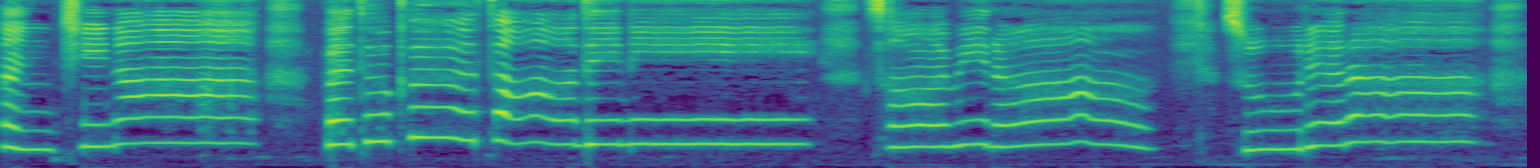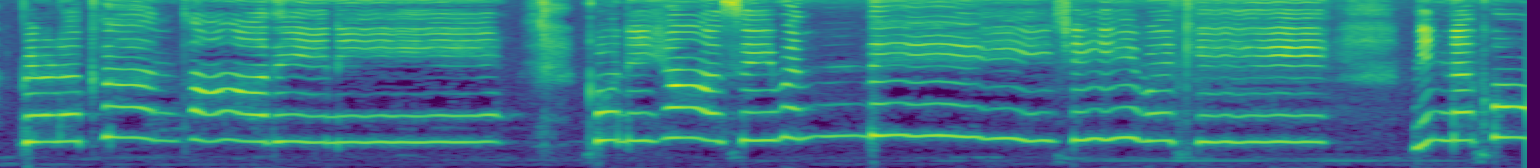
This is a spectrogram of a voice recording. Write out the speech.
ಹಂಚಿನ ಬದುಕುತ್ತಾದಿನಿ ಸಾವಿರ ಸೂರ್ಯರ ಬೆಳಕಂತಾದಿನಿ. ಕೊನೆಯಾಸಿ ಒಂದೇ ಜೀವಕ್ಕೆ ನಿನ್ನ ಕೂಡಿ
